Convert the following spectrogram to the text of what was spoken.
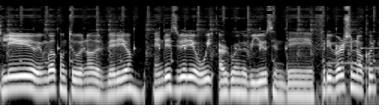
Hello and welcome to another video. In this video we are going to be using the free version of Click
